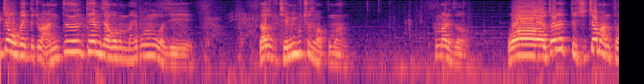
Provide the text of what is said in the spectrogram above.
1.5배 때 좀 안 뜨는 템 작업 한번 해보는 거지. 나도 좀 재미 붙여서 봤구만. 한 마리 더. 와, 쩌랩들 진짜 많다.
